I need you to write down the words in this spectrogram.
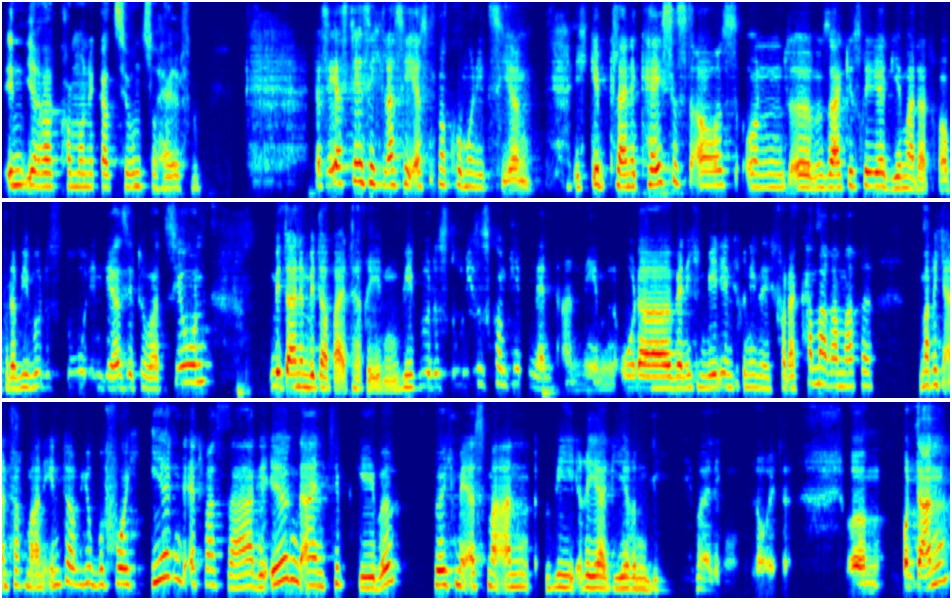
in ihrer Kommunikation zu helfen? Das erste ist, ich lasse sie erstmal kommunizieren. Ich gebe kleine Cases aus und ähm, sage, jetzt reagier mal darauf. Oder wie würdest du in der Situation mit deinem Mitarbeiter reden? Wie würdest du dieses Kompliment annehmen? Oder wenn ich ein Medientraining, wenn ich vor der Kamera mache, mache ich einfach mal ein Interview, bevor ich irgendetwas sage, irgendeinen Tipp gebe, höre ich mir erstmal an, wie reagieren die jeweiligen Leute. Ähm, und dann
